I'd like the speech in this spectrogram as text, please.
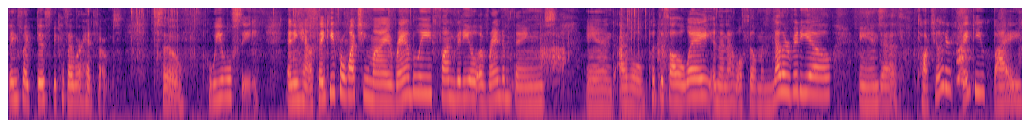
things like this because I wear headphones. So we will see. Anyhow, thank you for watching my rambly, fun video of random things. And I will put this all away, and then I will film another video. And uh, talk to you later. Thank you. Bye.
